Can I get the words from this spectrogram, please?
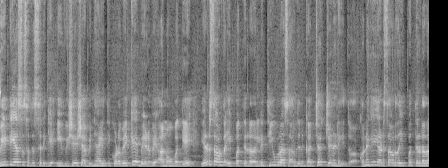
ಬಿಟಿಎಸ್ ಸದಸ್ಯರಿಗೆ ಈ ವಿಶೇಷ ವಿನಾಯಿತಿ ಕೊಡಬೇಕೇ ಬೇಡವೇ ಅನ್ನೋ ಬಗ್ಗೆ ಎರಡ್ ಸಾವಿರದ ಇಪ್ಪತ್ತೆರಡರಲ್ಲಿ ತೀವ್ರ ಸಾರ್ವಜನಿಕ ಚರ್ಚೆ ನಡೆಯಿತು. ಕೊನೆಗೆ ಎರಡ್ ಸಾವಿರದ ಇಪ್ಪತ್ತೆರಡರ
